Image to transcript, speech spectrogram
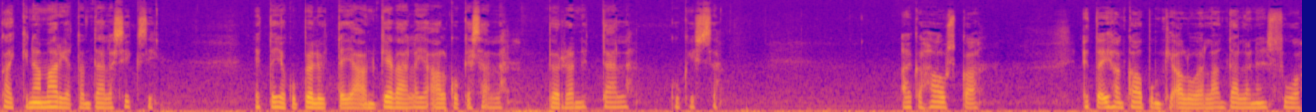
Kaikki nämä marjat on täällä siksi, että joku pölyttäjä on keväällä ja alkukesällä pörrännyt täällä kukissa. Aika hauskaa, että ihan kaupunkialueella on tällainen suo,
